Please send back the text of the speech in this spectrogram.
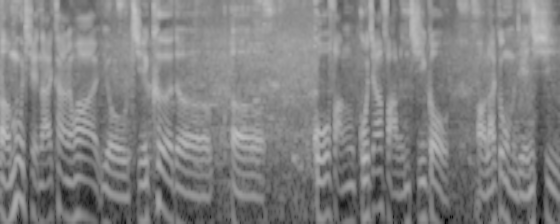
呃，目前来看的话，有捷克的呃国防国家法人机构哦来跟我们联系，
